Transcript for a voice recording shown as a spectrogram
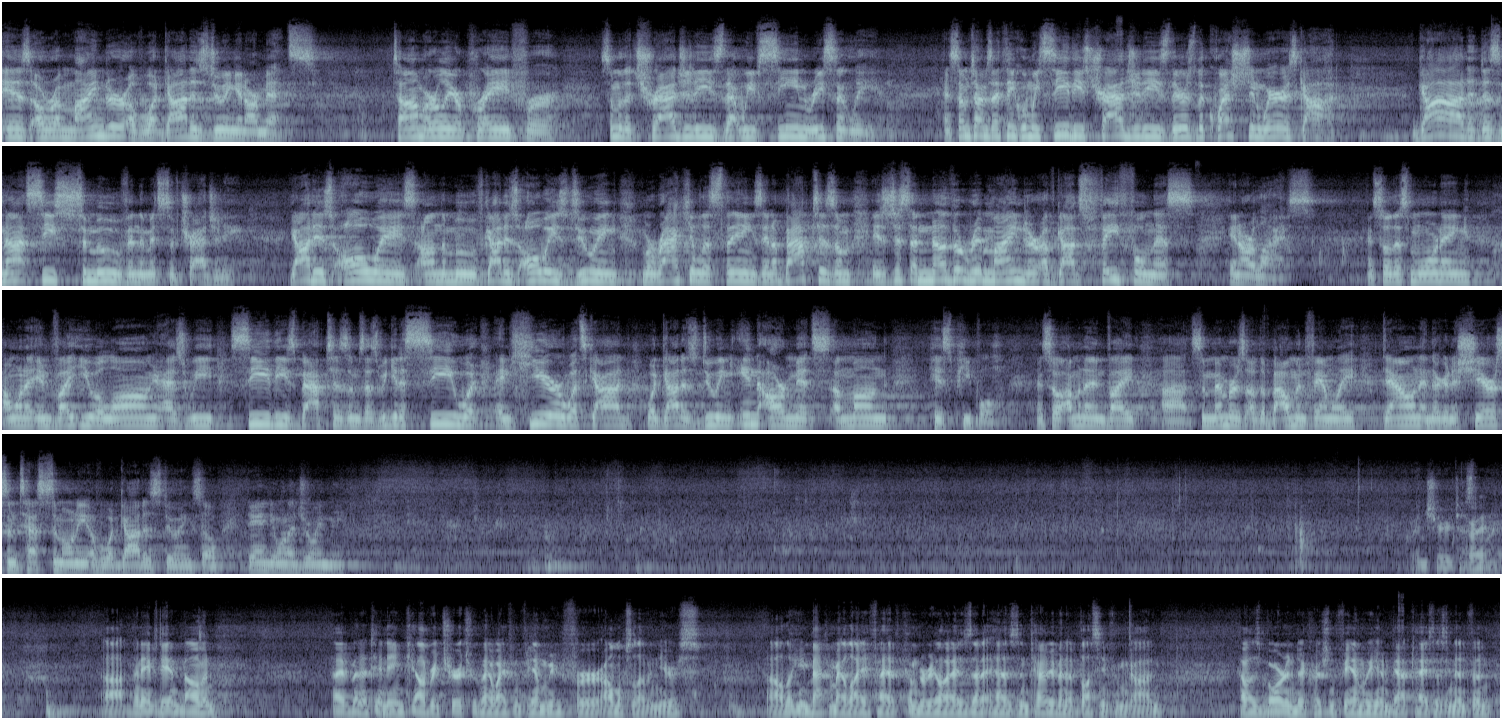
is a reminder of what God is doing in our midst. Tom earlier prayed for some of the tragedies that we've seen recently. And sometimes I think when we see these tragedies, there's the question where is God? God does not cease to move in the midst of tragedy. God is always on the move. God is always doing miraculous things. And a baptism is just another reminder of God's faithfulness in our lives. And so this morning, I want to invite you along as we see these baptisms, as we get to see what and hear what's God, what God is doing in our midst among his people. And so I'm going to invite uh, some members of the Bauman family down, and they're going to share some testimony of what God is doing. So, Dan, do you want to join me? Share your testimony. Uh, my name is Dan Bauman. I've been attending Calvary Church with my wife and family for almost 11 years. Uh, looking back in my life, I have come to realize that it has entirely been a blessing from God. I was born into a Christian family and baptized as an infant.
